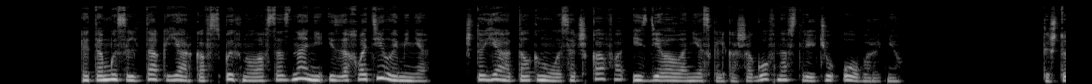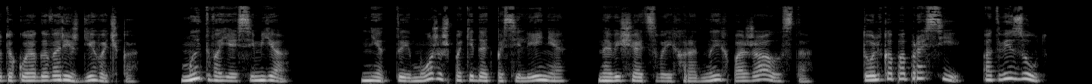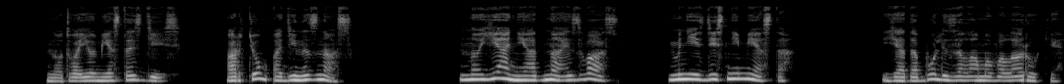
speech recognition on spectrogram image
Эта мысль так ярко вспыхнула в сознании и захватила меня, что я оттолкнулась от шкафа и сделала несколько шагов навстречу оборотню. «Ты что такое говоришь, девочка? Мы твоя семья. Нет, ты можешь покидать поселение, навещать своих родных, пожалуйста. Только попроси, отвезут. Но твое место здесь. Артем один из нас». «Но я не одна из вас. Мне здесь не место». Я до боли заламывала руки.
